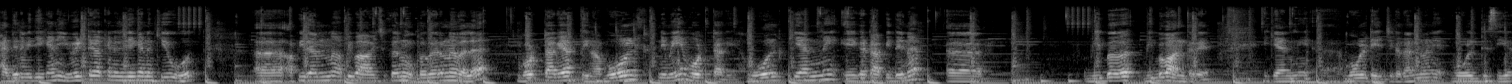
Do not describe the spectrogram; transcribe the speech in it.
හැදෙන විදිගැන ඉවිට එකක් කැන විදිගැන කිව්වොත් අපි දන්න අපි පාවිච්චි කරන උපකරන වල බොට්ටගයක් තින බෝල්ට් නෙමේ බොට්ටගේ බෝල්් කියන්නේ ඒකට අපි දෙන විභව විභවන්තරය. එකන්නේ බෝල්ටේජ්ක දන්නවනේ? බෝල් දෙසිය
